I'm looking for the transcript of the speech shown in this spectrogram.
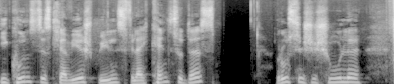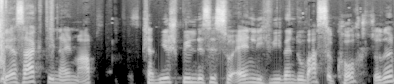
Die Kunst des Klavierspielens, vielleicht kennst du das, russische Schule, der sagt in einem Absatz, das Klavierspielen, das ist so ähnlich wie wenn du Wasser kochst, oder?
